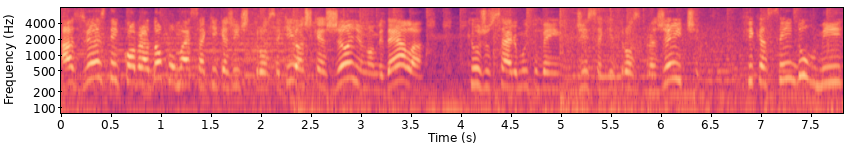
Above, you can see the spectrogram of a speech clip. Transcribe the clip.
Às vezes tem cobrador como essa aqui que a gente trouxe aqui, eu acho que é Jane o nome dela, que o Juscelio muito bem disse aqui, trouxe pra gente, fica sem dormir.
